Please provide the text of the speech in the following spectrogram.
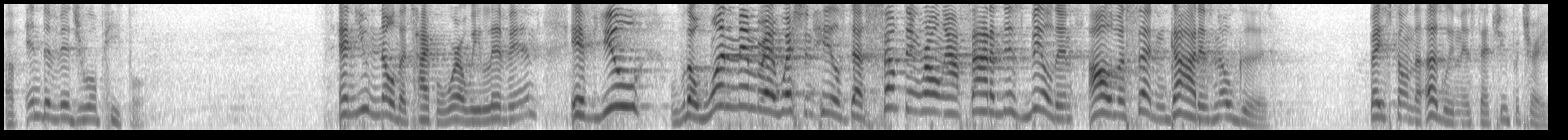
of individual people. And you know the type of world we live in. If you, the one member at Western Hills, does something wrong outside of this building, all of a sudden God is no good based on the ugliness that you portrayed.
